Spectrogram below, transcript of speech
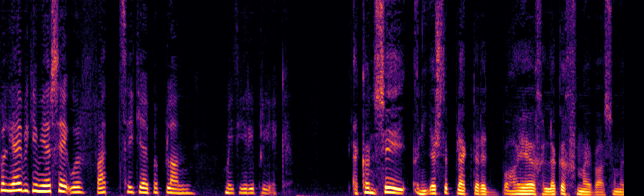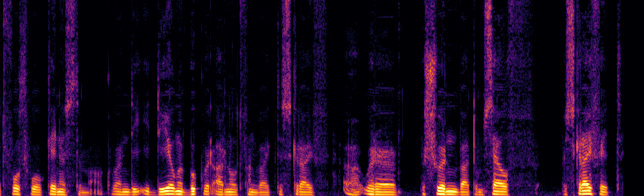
Wil jy 'n bietjie meer sê oor wat het jy beplan met hierdie projek? Ek kan sê in die eerste plek dat dit baie gelukkig vir my was om met Fothwall kennis te maak want die idee om 'n boek oor Arnold van Wyk te skryf uh, oor 'n persoon wat homself beskryf het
